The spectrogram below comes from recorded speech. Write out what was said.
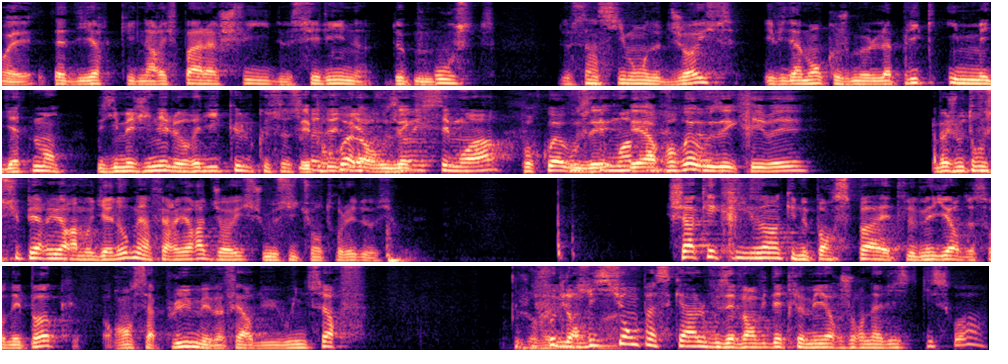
Oui. c'est-à-dire qu'il n'arrive pas à la cheville de Céline, de Proust, de Saint-Simon, de Joyce, évidemment que je me l'applique immédiatement. Vous imaginez le ridicule que ce serait Mais pourquoi de dire alors vous Joyce, c'est moi Pourquoi vous, é- moi, mais alors parce pourquoi vous écrivez? Ah ben, Je me trouve supérieur à Modiano, mais inférieur à Joyce. Je me situe entre les deux, si vous voulez. Chaque écrivain qui ne pense pas être le meilleur de son époque rend sa plume et va faire du windsurf. Il faut de l'ambition, Pascal. Vous avez envie d'être le meilleur journaliste qui soit?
